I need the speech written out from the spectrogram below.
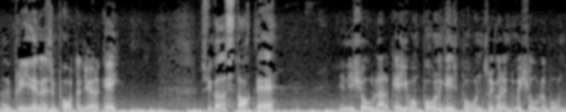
now breathing is important here okay so you've got the stock there in your shoulder, okay? You want bone against bone, so I got into my shoulder bone.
